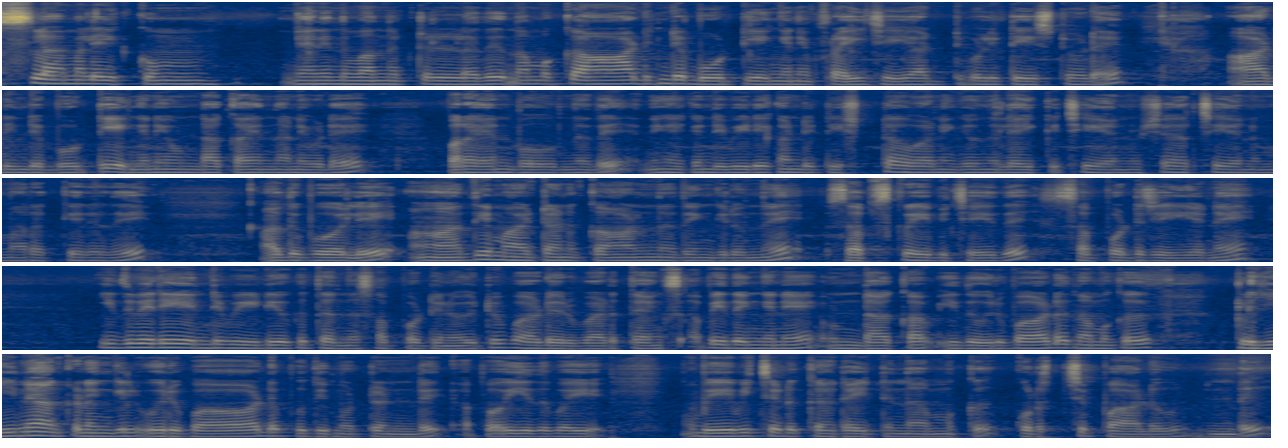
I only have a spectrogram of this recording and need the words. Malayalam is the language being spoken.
അസ്സാം വലൈക്കും ഞാനിന്ന് വന്നിട്ടുള്ളത് നമുക്ക് ആടിന്റെ ബോട്ടി എങ്ങനെ ഫ്രൈ ചെയ്യുക അടിപൊളി ടേസ്റ്റോടെ ആടിന്റെ ബോട്ടി എങ്ങനെ ഉണ്ടാക്കാം എന്നാണ് ഇവിടെ പറയാൻ പോകുന്നത്. നിങ്ങൾക്ക് എന്റെ വീഡിയോ കണ്ടിട്ട് ഇഷ്ടമാണെങ്കിൽ ഒന്ന് ലൈക്ക് ചെയ്യാനും ഷെയർ ചെയ്യാനും മറക്കരുത്. അതുപോലെ ആദ്യമായിട്ടാണ് കാണുന്നതെങ്കിലൊന്ന് സബ്സ്ക്രൈബ് ചെയ്ത് സപ്പോർട്ട് ചെയ്യണേ. ഇതുവരെ എന്റെ വീഡിയോക്ക് തന്ന സപ്പോർട്ടിന് ഒരുപാട് ഒരുപാട് താങ്ക്സ് അപ്പോൾ ഇതെങ്ങനെ ഉണ്ടാക്കാം? ഇത് ഒരുപാട് നമുക്ക് ക്ലീൻ ആക്കണമെങ്കിൽ ഒരുപാട് ബുദ്ധിമുട്ടുണ്ട്. അപ്പോൾ ഇത് വേവിച്ചെടുക്കാനായിട്ട് നമുക്ക് കുറച്ച് പാടുണ്ട്.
